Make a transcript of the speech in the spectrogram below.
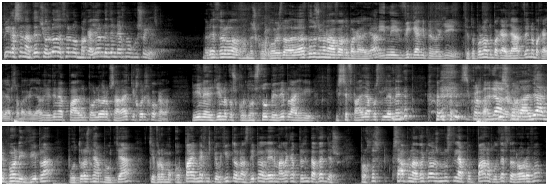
Πήγα σε ένα τέτοιο, λέω «Ε, θέλω μπακαλιάρο, λέει δεν έχουμε έχω σόγιας. Ρε θέλω να θα με σκοτώσει τώρα, δεν δώσουμε να φάω τον μπακαλιάρο. Είναι η vegan επιλογή. Και το πρόβλημα του μπακαλιάρου δεν είναι ο μπακαλιάρος σαν μπακαλιάρος, γιατί είναι πάλι πολύ ωραίο ψαράκι χωρίς κόκαλα. Είναι εκείνο το σκορδοστούμπι δίπλα, η, η σεφταλιά, πώς τη λένε; Σκορδαλιά. η ρε, μάλλον. σκορδαλιά λοιπόν η δίπλα που τρως μια μπουκιά και βρωμοκοπάει μέχρι και ο γείτονας δίπλα, λέει «Ρε μαλάκα πλύνει τα δέντια σου. Προχθές ξάπλωνα εδώ και άλλος μου στείλε από πάνω από το δεύτερο όροφο.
